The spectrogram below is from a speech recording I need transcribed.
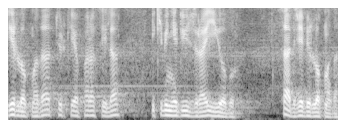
Bir lokmada Türkiye parasıyla 2700 lirayı yiyor bu. Sadece bir lokmada.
